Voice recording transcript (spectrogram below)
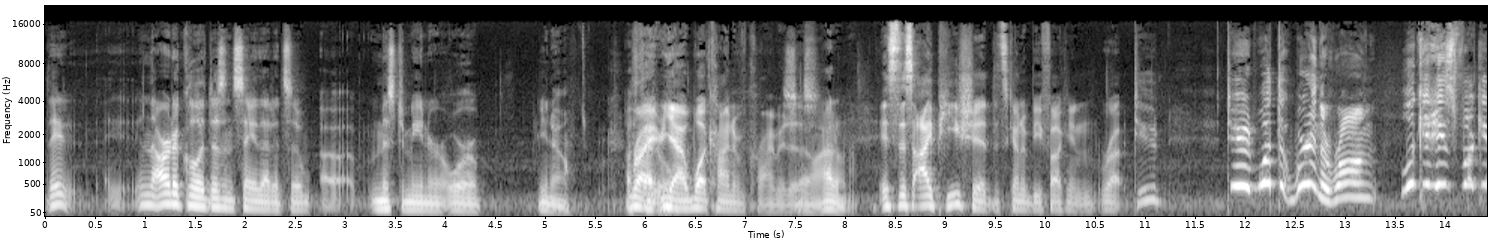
they in the article. It doesn't say that it's a, uh misdemeanor or a, you know, a right? federal. Yeah. What kind of crime it is? So I don't know. It's this IP shit that's gonna be fucking ru- dude. Dude, what the? We're in the wrong. Look at his fucking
